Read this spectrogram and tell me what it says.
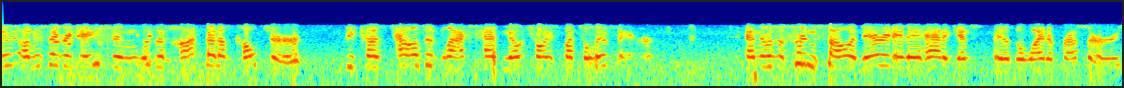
in, under segregation was this hotbed of culture because talented blacks had no choice but to live there, and there was a certain solidarity they had against you the white oppressors.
